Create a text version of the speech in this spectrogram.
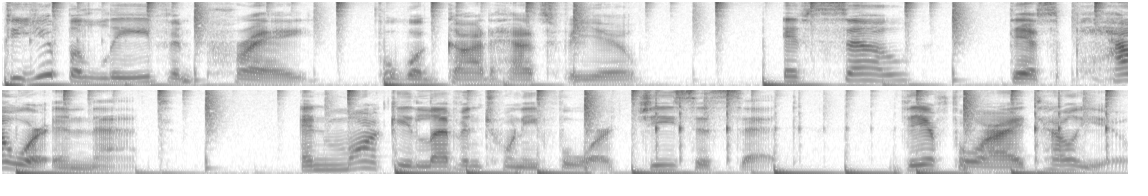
Do you believe and pray for what God has for you? If so, there's power in that. In Mark 11 24, Jesus said, Therefore I tell you,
